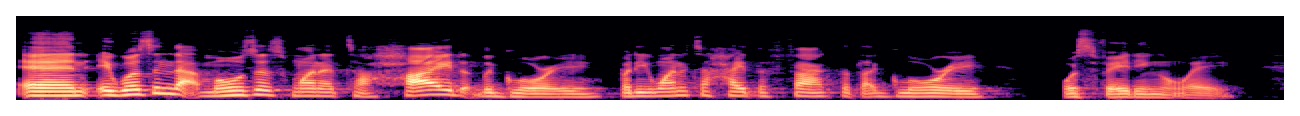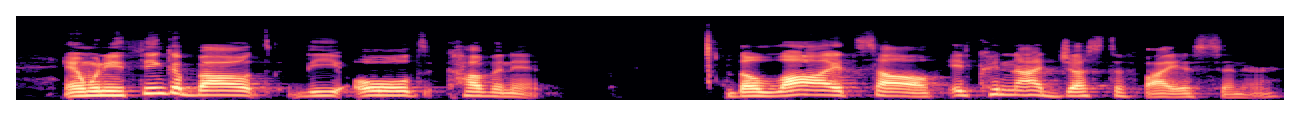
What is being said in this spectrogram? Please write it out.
and it wasn't that moses wanted to hide the glory but he wanted to hide the fact that that glory was fading away and when you think about the old covenant the law itself, it could not justify a sinner.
